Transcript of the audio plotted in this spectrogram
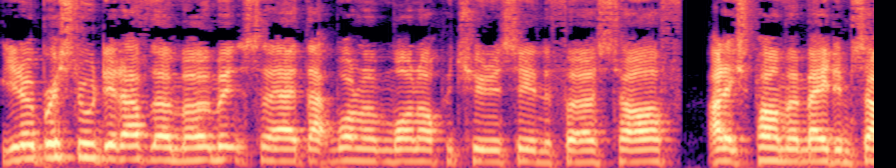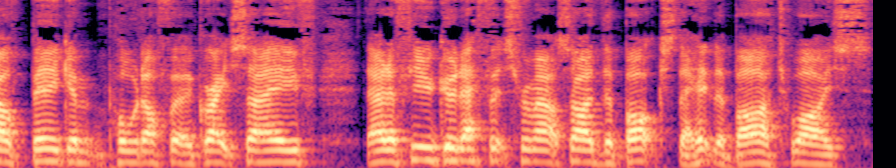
You know, Bristol did have their moments. They had that one-on-one opportunity in the first half. Alex Palmer made himself big and pulled off a great save. They had a few good efforts from outside the box. They hit the bar twice.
